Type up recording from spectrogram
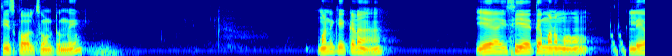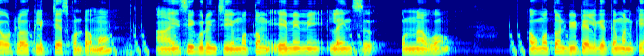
తీసుకోవాల్సి ఉంటుంది. మనకి ఇక్కడ ఏ ఐసీ అయితే మనము లేఅవుట్లో క్లిక్ చేసుకుంటామో ఆ ఐసీ గురించి మొత్తం ఏమేమి లైన్స్ ఉన్నావో అవి మొత్తం డీటెయిల్గా అయితే మనకి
